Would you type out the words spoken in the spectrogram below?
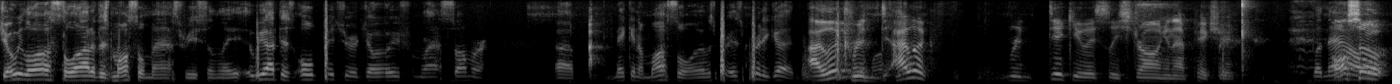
Joey lost a lot of his muscle mass recently. We got this old picture of Joey from last summer, uh, making a muscle, and it was pre- it's pretty good. I look rid- I look ridiculously strong in that picture. But now, also,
